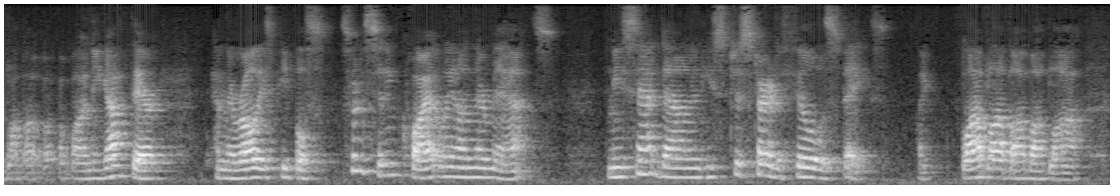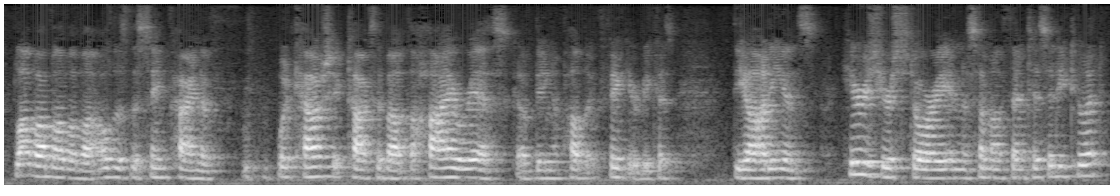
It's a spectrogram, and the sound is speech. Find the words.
blah blah blah blah blah. And he got there, and there were all these people sort of sitting quietly on their mats, and he sat down and he just started to fill the space, like blah blah blah blah blah, blah blah blah blah blah. All this the same kind of what Kaushik talks about the high risk of being a public figure because the audience hears your story and there's some authenticity to it,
